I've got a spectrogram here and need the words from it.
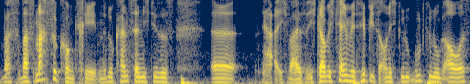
was, was machst du konkret? Ne? Du kannst ja nicht dieses, äh, ja, ich weiß, ich glaube, ich kenne mich mit Hippies auch nicht gut genug aus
